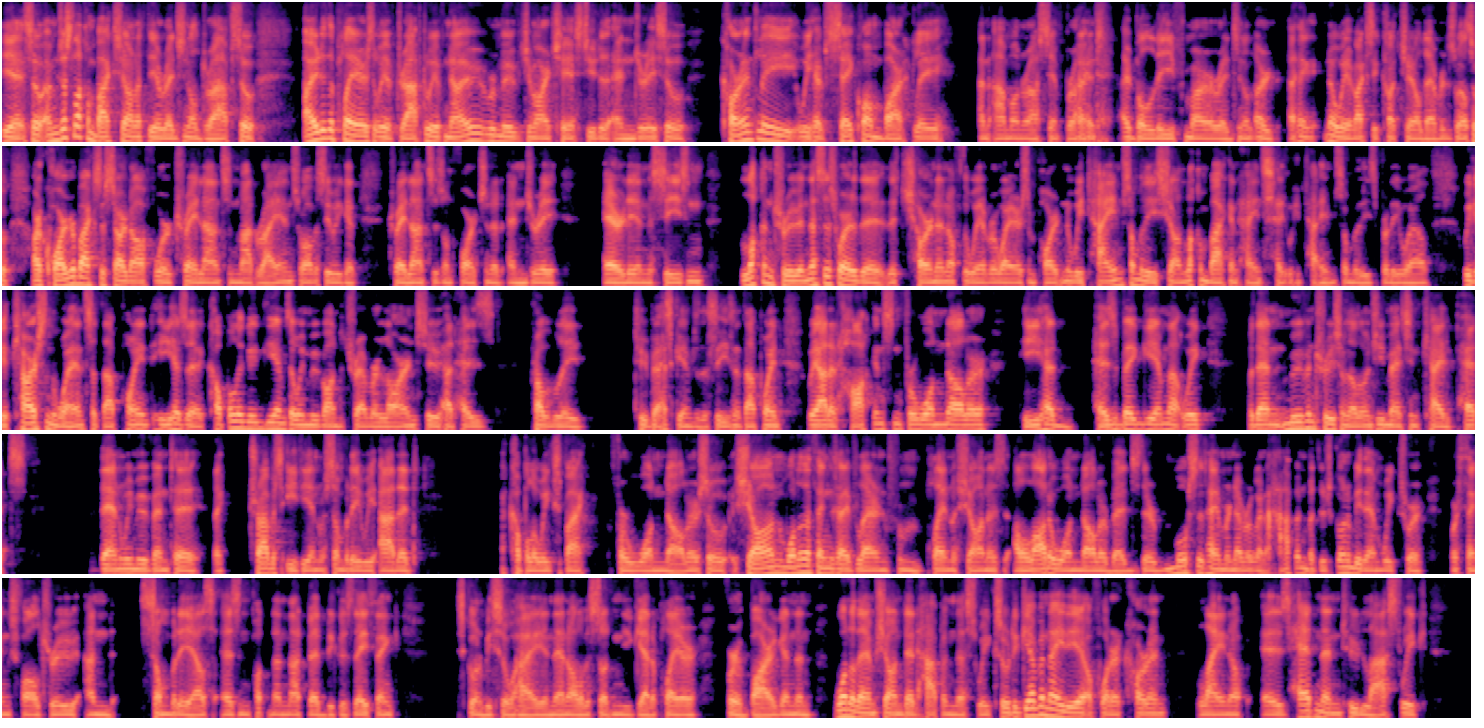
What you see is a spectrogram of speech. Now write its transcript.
Yeah, so I'm just looking back, Sean, at the original draft. So out of the players that we have drafted, we have now removed Ja'Marr Chase due to the injury. So currently we have Saquon Barkley and Amon-Ra St. Brown, I believe, from our original, or I think, no, we have actually cut Gerald Everett as well. So our quarterbacks to start off were Trey Lance and Matt Ryan. So obviously we get Trey Lance's unfortunate injury early in the season looking through, and this is where the the churning of the waiver wire is important. We time some of these, Sean. Looking back in hindsight, we time some of these pretty well. We get Carson Wentz at that point. He has a couple of good games. Then we move on to Trevor Lawrence, who had his probably two best games of the season at that point. We added Hockenson for one dollar. He had his big game that week. But then moving through some of the other ones, you mentioned Kyle Pitts. Then we move into like Travis Etienne was somebody we added a couple of weeks back for one dollar. So Sean, one of the things I've learned from playing with Sean is a lot of one dollar bids. They're most of the time are never going to happen, but there's going to be them weeks where where things fall through and somebody else isn't putting in that bid because they think it's going to be so high, and then all of a sudden you get a player for a bargain. And one of them, Sean, did happen this week. So to give an idea of what our current lineup is heading into last week.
